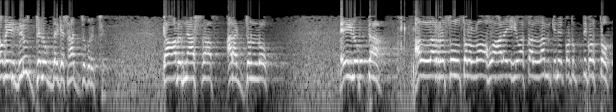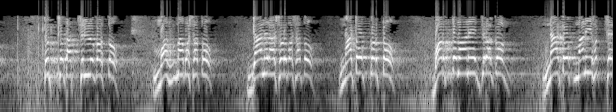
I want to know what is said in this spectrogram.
নবীর বিরুদ্ধে লোকদেরকে সাহায্য করেছে। কাব আশরাফ আর একজন লোক, এই লোকটা আল্লাহর রসুল সাল আলাইহি ওয়াসাল্লামকে নিয়ে কটুক্তি করত, তুচ্ছ তাচ্ছিল্য করত, মজমা বসাত, গানের আসর বসাতো, নাটক করত। বর্তমানে যেরকম নাটক মানি হচ্ছে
